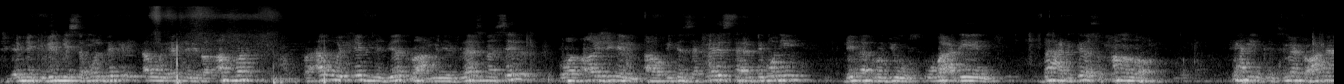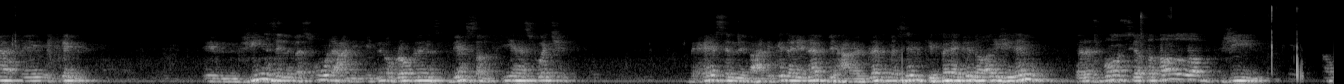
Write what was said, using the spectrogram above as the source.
مش الابن الكبير بيسموه البكري أول ابن بيبقى الأكبر. فأول ابن بيطلع من ال plasma cell هو ال IgM أو its first antibody بيبقى produced وبعدين بعد كده سبحان الله في حاجة يمكن سمعتوا عنها في الكيمياء. ال genes اللي مسؤوله عن ال immunoglobulins بيحصل فيها switch بحيث إن بعد كده ننبه على ال plasma cell كفاية كده IgM ال response يتطلب G أو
